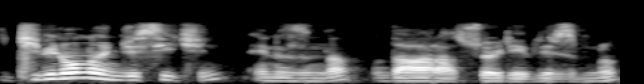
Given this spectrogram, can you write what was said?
2010 öncesi için en azından daha rahat söyleyebiliriz bunu.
